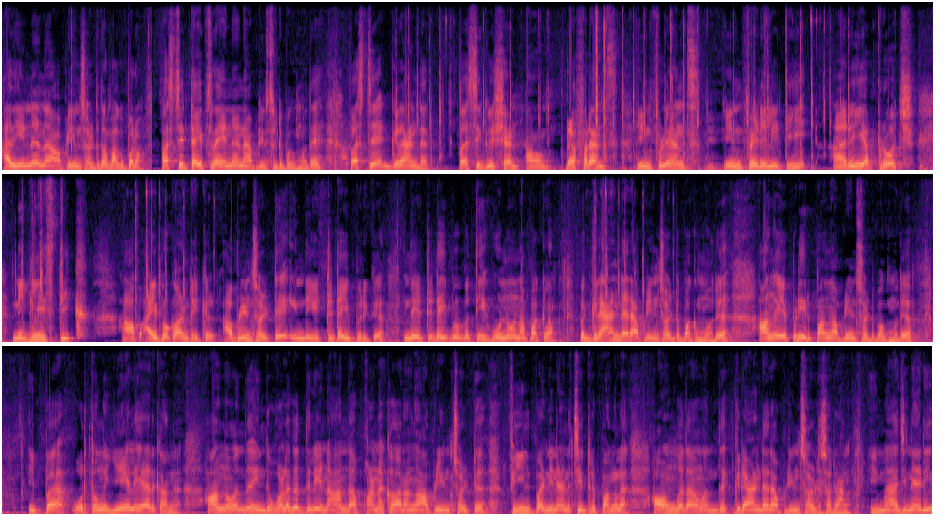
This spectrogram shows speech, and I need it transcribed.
அது என்னென்ன அப்படின்னு சொல்லிட்டு தான் பார்க்க போகிறோம் ஃபஸ்ட்டு டைப்ஸில் என்னென்ன அப்படின்னு சொல்லிட்டு பார்க்கும்போது first grandeur persecution reference influence infidelity reapproach nihilistic up hypochondriacal அப்படின்னு சொல்லிட்டு இந்த எட்டு டைப் இருக்குது இந்த எட்டு டைப்பை பற்றி ஒன்று ஒன்றா பார்க்கலாம். இப்போ கிராண்டர் அப்படின்னு சொல்லிட்டு பார்க்கும்போது அவங்க எப்படி இருப்பாங்க அப்படின்னு சொல்லிட்டு பார்க்கும்போது இப்போ ஒருத்தவங்க ஏழையாக இருக்காங்க. அவங்க வந்து இந்த உலகத்திலே நான் தான் பணக்காரங்க அப்படின்னு சொல்லிட்டு ஃபீல் பண்ணி நினச்சிட்டு இருப்பாங்களே அவங்க தான் வந்து கிராண்டர் அப்படின்னு சொல்லிட்டு சொல்கிறாங்க இமேஜினரி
